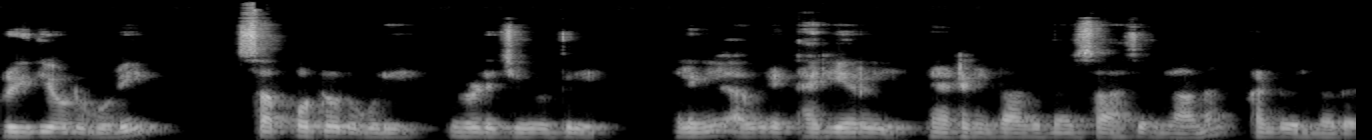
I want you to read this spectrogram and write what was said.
പ്രീതിയോടുകൂടി സപ്പോർട്ടോടുകൂടി ഇവരുടെ ജീവിതത്തിൽ അല്ലെങ്കിൽ അവരുടെ കരിയറിൽ നേട്ടങ്ങൾ ഉണ്ടാകുന്ന സാഹചര്യങ്ങളാണ് കണ്ടുവരുന്നത്.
